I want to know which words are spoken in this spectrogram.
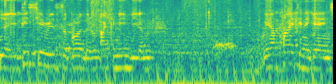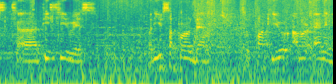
Yeah, you be serious the fucking Indian. We are fighting against uh, T-Series, but you support them. So fuck you, our enemy.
